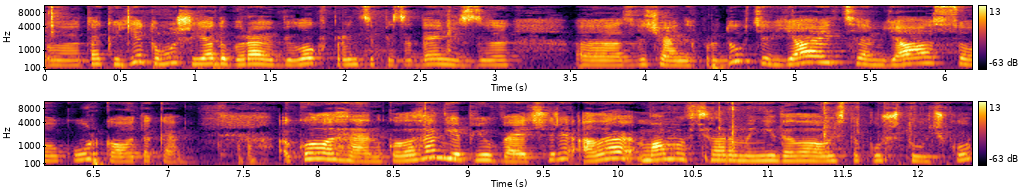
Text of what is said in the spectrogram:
е, так і є, тому що я добираю білок, в принципі, за день з е, звичайних продуктів: яйця, м'ясо, курка, отаке. Колаген. Колаген я п'ю ввечері, але мама вчора мені дала ось таку штучку.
